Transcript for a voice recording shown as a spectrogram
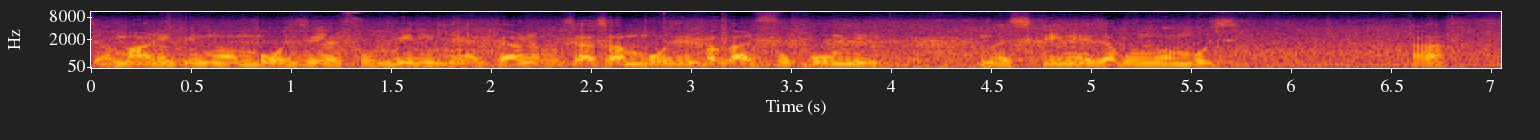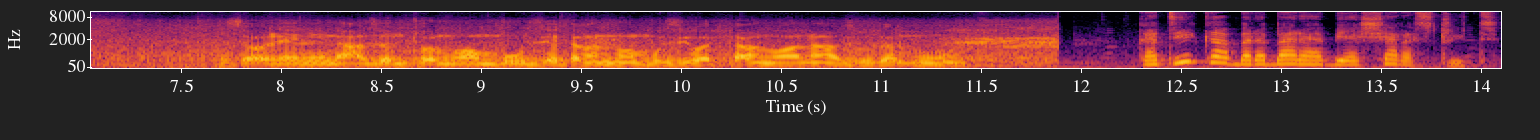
Zamani kinunua mbuzi elfu mbili mia tano sasa mbuzi mpaka elfu kumi maskini aweza kununua mbuzi ha? Sasa wale ninazo, mtu anunua mbuzi, atakanunua mbuzi watano, anazo zanunua. Katika barabara ya Biashara Street,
